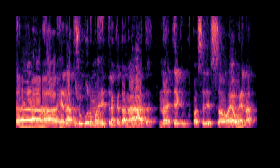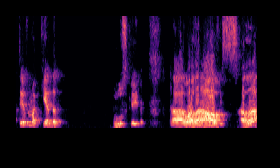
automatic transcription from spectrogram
Uh, Renato jogou numa retranca danada, não é técnico para seleção. É, o Renato teve uma queda brusca aí, né? Uh, o Alan Alves, Alan,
